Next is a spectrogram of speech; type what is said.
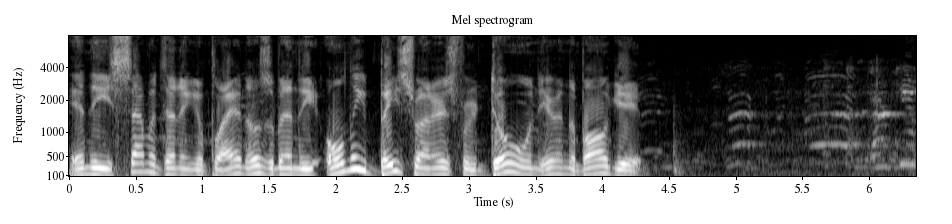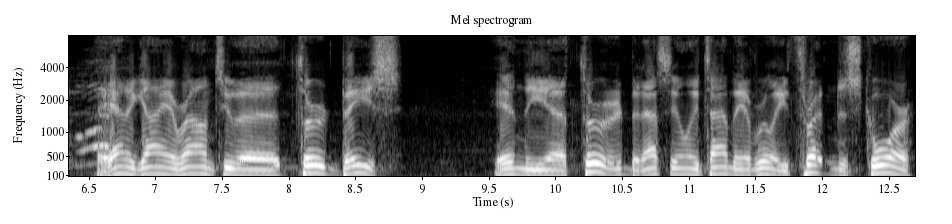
in the seventh inning of play. Those have been the only base runners for Doane here in the ball game. They had a guy around to a uh, third base in the uh, third, but that's the only time they have really threatened to score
